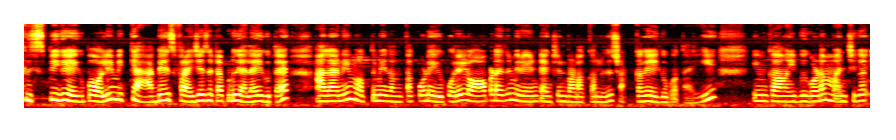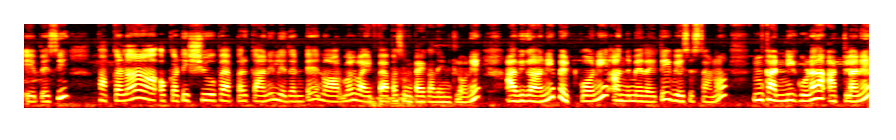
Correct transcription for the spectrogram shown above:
క్రిస్పీగా ఎగిపోవాలి. మీకు క్యాబేజ్ ఫ్రై చేసేటప్పుడు ఎలా ఎగుతాయి అలానే మొత్తం ఇదంతా కూడా ఎగిపోవాలి. లోపలైతే మీరు ఏం టెన్షన్ పడక్కర్లేదు చక్కగా ఎగిపోతాయి. ఇంకా ఇవి కూడా మంచిగా వేపేసి పక్కన ఒక టిష్యూ పేపర్ కానీ లేదంటే నార్మల్ వైట్ పేపర్స్ ఉంటాయి కదా ఇంట్లోనే అవి కానీ పెట్టుకొని అందు మీద అయితే వేసేస్తాను. ఇంకా అన్నీ కూడా అట్లనే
